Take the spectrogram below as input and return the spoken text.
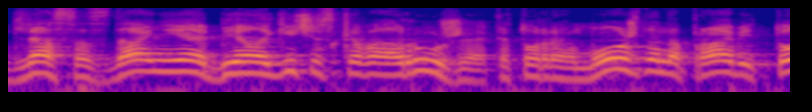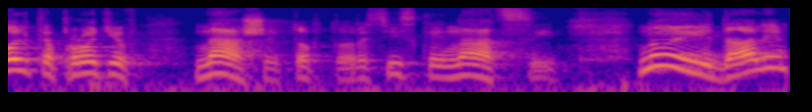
для создания биологического оружия, которое можно направить только против нашей, тобто російської нації. Ну і далі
